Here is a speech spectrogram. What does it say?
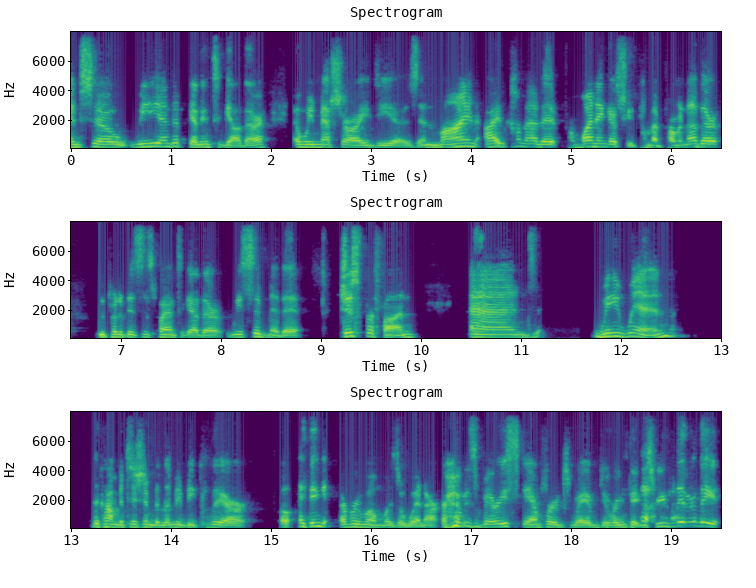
And so we end up getting together and we mesh our ideas. And mine, I'd come at it from one angle, she'd come at from another. We put a business plan together, we submit it just for fun. And we win the competition, but let me be clear. Oh, I think everyone was a winner. It was very Stanford's way of doing things. We literally,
